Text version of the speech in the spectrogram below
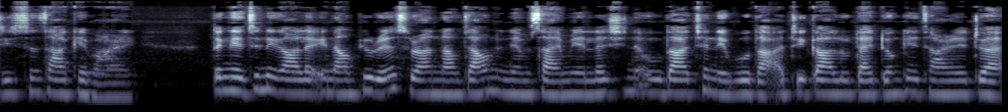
ကြီးစဉ်းစားခဲ့ပါတယ်။တငယ်ချင်းတွေကလည်းအိမ်အောင်ပြုတယ်ဆိုတာနောက်ကျောင်းနေနဲ့မဆိုင်မြဲလက်ရှိနဲ့ဦးသားချစ်နေဖို့သာအတိကလူတိုက်တွန်းခဲ့ကြတဲ့အတွက်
